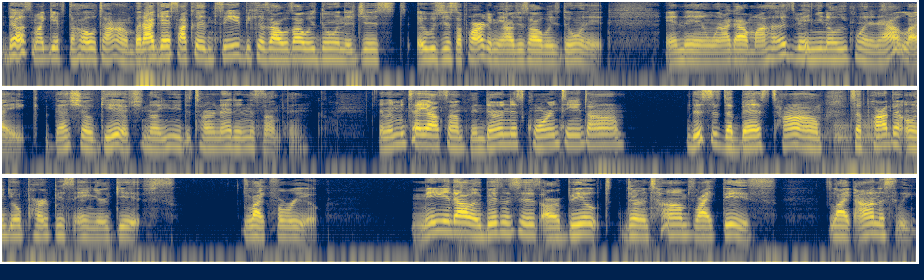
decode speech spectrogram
that was my gift the whole time. But I guess I couldn't see it because I was always doing it just it was just a part of me. I was just always doing it. And then when I got my husband, you know, he pointed out like that's your gift, you know, you need to turn that into something. And let me tell y'all something, during this quarantine time, this is the best time to ponder on your purpose and your gifts. Like for real. Million dollar businesses are built during times like this. Like honestly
